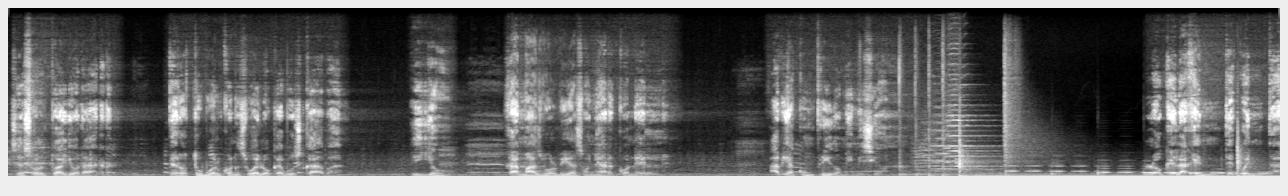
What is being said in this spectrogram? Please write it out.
se soltó a llorar, pero tuvo el consuelo que buscaba. Y yo jamás volví a soñar con él. Había cumplido mi misión. Lo que la gente cuenta.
